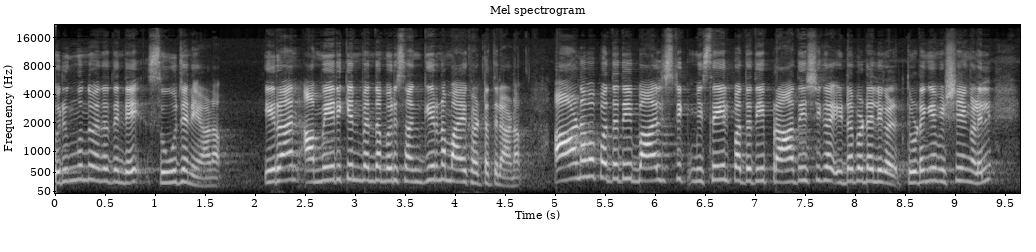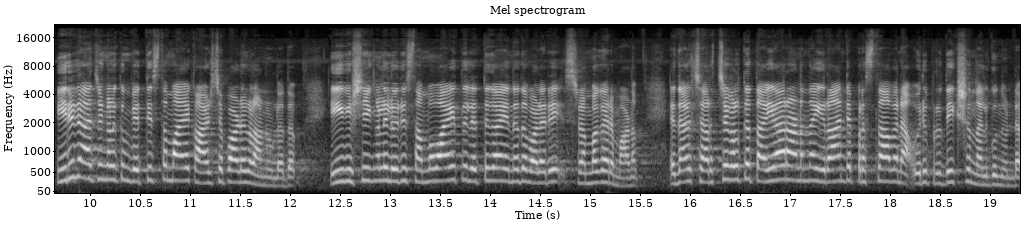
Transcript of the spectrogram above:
ഒരുങ്ങുന്നുവെന്നതിന്റെ സൂചനയാണ്. ഇറാൻ അമേരിക്കൻ ബന്ധം ഒരു സങ്കീർണമായ ഘട്ടത്തിലാണ്. ആണവ പദ്ധതി ബാലിസ്റ്റിക് മിസൈൽ പദ്ധതി പ്രാദേശിക ഇടപെടലുകൾ തുടങ്ങിയ വിഷയങ്ങളിൽ ഇരു രാജ്യങ്ങൾക്കും വ്യത്യസ്തമായ കാഴ്ചപ്പാടുകളാണുള്ളത്. ഈ വിഷയങ്ങളിൽ ഒരു സമവായത്തിലെത്തുക എന്നത് വളരെ ശ്രമകരമാണ്. എന്നാൽ ചർച്ചകൾക്ക് തയ്യാറാണെന്ന ഇറാന്റെ പ്രസ്താവന ഒരു പ്രതീക്ഷ നൽകുന്നുണ്ട്.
